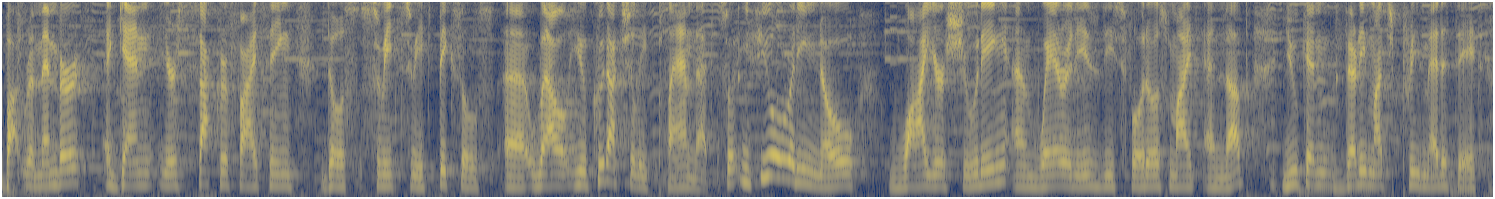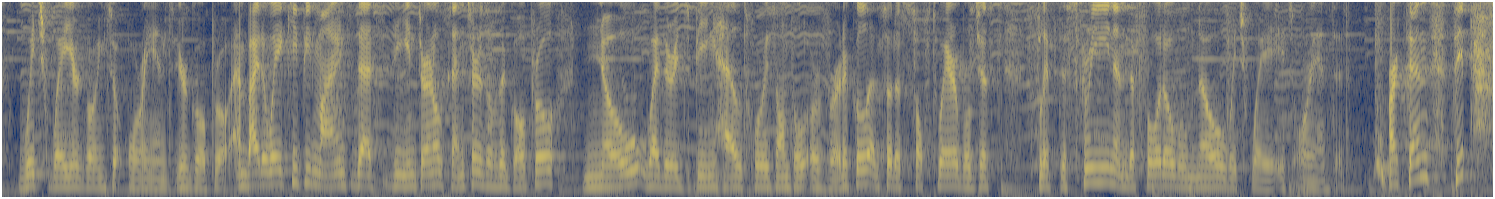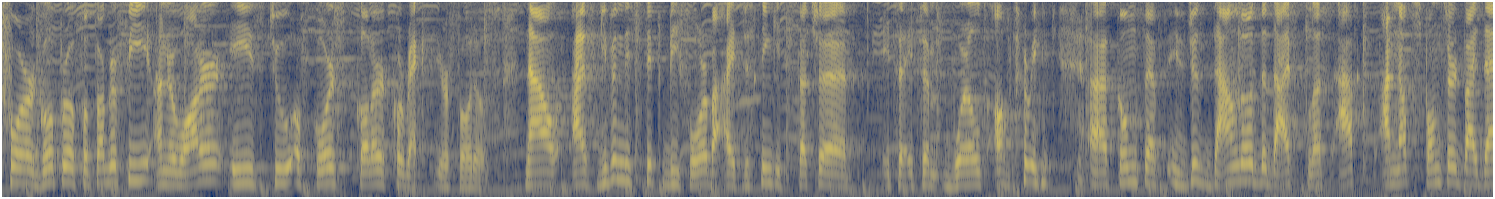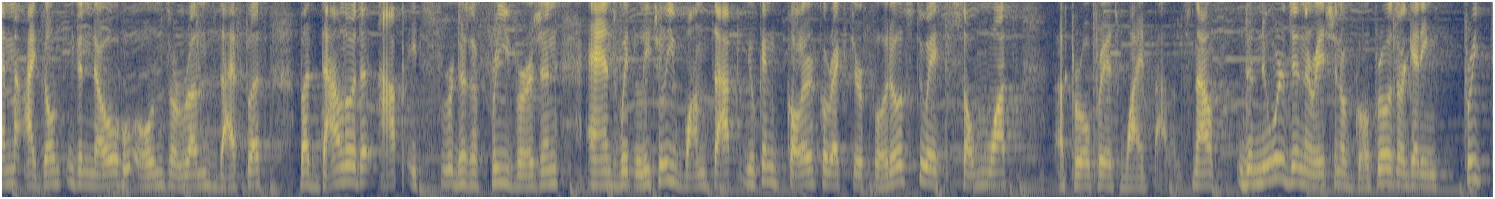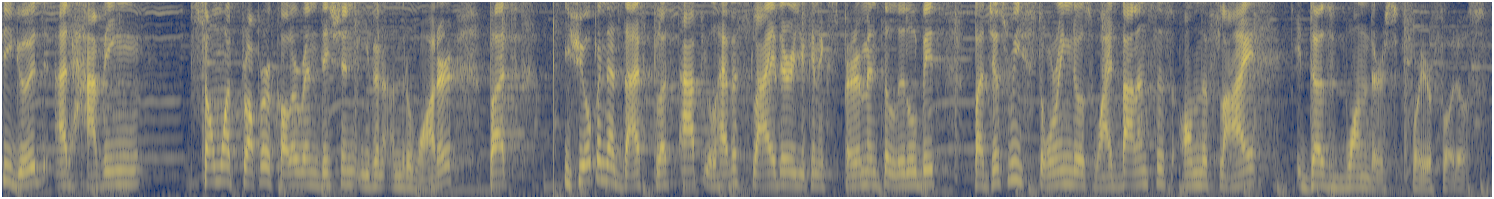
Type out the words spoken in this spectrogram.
but remember, again, you're sacrificing those sweet, sweet pixels. Uh, well, you could actually plan that. So if you already know why you're shooting and where it is these photos might end up, you can very much premeditate which way you're going to orient your GoPro. And by the way, keep in mind that the internal sensors of the GoPro know whether it's being held horizontal or vertical, and so the software will just flip the screen and the photo will know which way it's oriented. Our 10th tip for GoPro photography underwater is to, of course, color correct your photos. Now, I've given this tip before, but I just think it's such a, it's a, it's a world-altering uh, concept, is just download the Dive Plus app. I'm not sponsored by them. I don't even know who owns or runs Dive Plus, but download the app. It's for, there's a free version, and with literally one tap, you can color correct your photos to a somewhat appropriate white balance. Now, the newer generation of GoPros are getting pretty good at having somewhat proper color rendition even underwater, but if you open that Dive Plus app, you'll have a slider, you can experiment a little bit, but just restoring those white balances on the fly, it does wonders for your photos.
